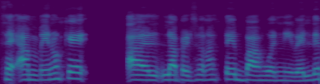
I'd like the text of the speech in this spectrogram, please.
o sea, a menos que la persona esté bajo el nivel de,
